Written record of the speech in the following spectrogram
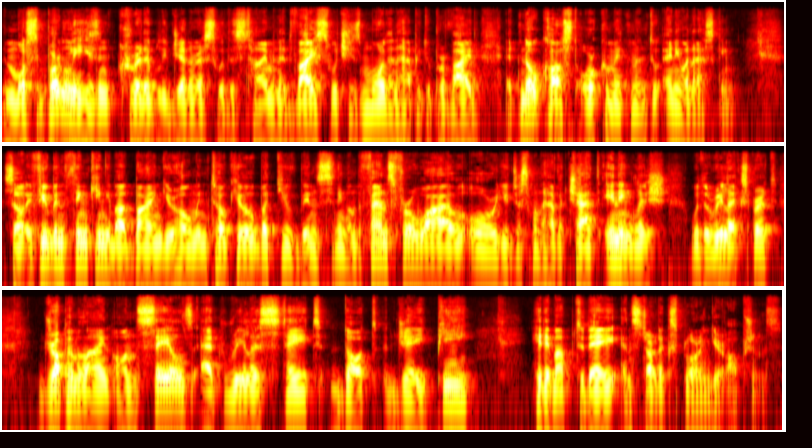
And most importantly, he's incredibly generous with his time and advice, which he's more than happy to provide at no cost or commitment to anyone asking. So if you've been thinking about buying your home in Tokyo, but you've been sitting on the fence for a while, or you just want to have a chat in English with a real expert, drop him a line on sales at realestate.jp. Hit him up today and start exploring your options.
